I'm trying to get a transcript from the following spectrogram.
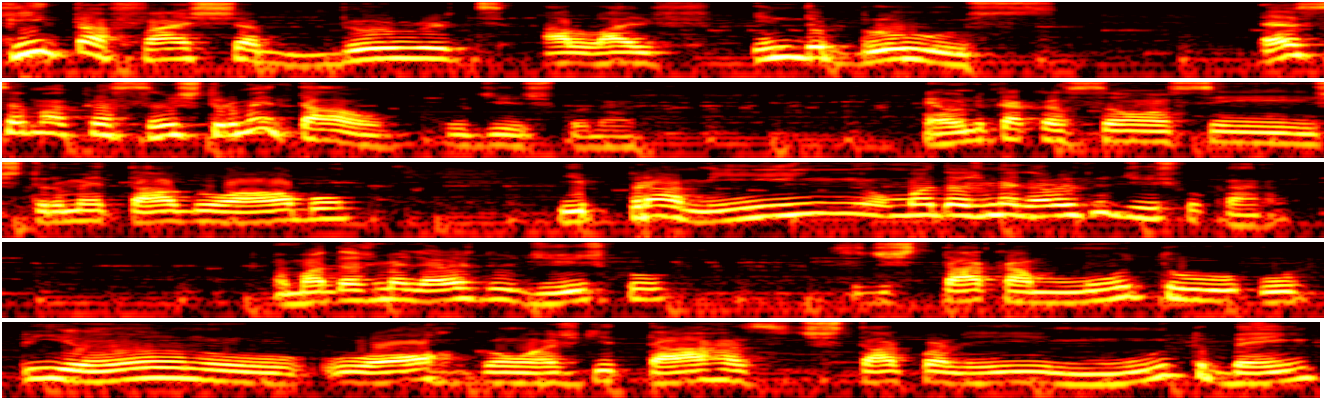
Quinta faixa, Buried Alive in the Blues. Essa é uma canção instrumental do disco, né? É a única canção assim instrumental do álbum e pra mim uma das melhores do disco, cara. É uma das melhores do disco. Se destaca muito o piano, o órgão, as guitarras se destacam ali muito bem.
